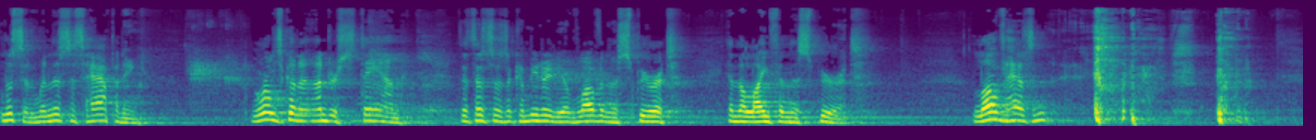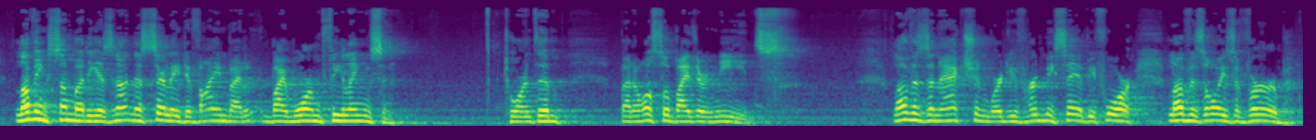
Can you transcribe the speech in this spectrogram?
listen, when this is happening, the world's going to understand that this is a community of love in the Spirit and the life in the Spirit. Love has. Loving somebody is not necessarily defined by, by warm feelings and toward them, but also by their needs. Love is an action word. You've heard me say it before. Love is always a verb.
